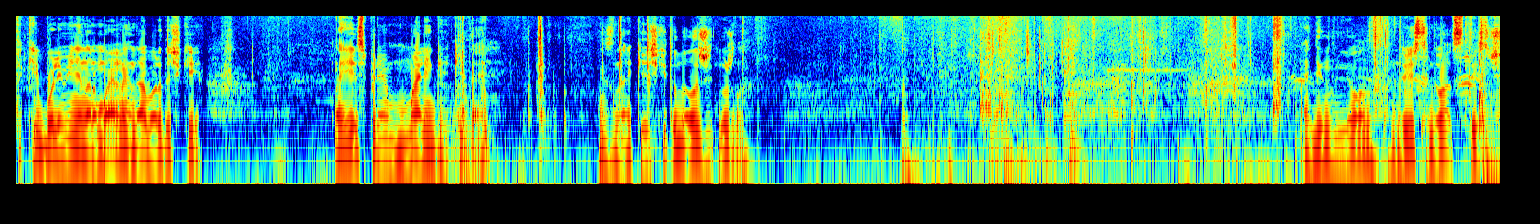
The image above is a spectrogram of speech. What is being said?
такие более-менее нормальные, да, бардачки. А есть прям маленькие какие-то. Не знаю, какие очки туда ложить нужно. Один миллион двести двадцать тысяч.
